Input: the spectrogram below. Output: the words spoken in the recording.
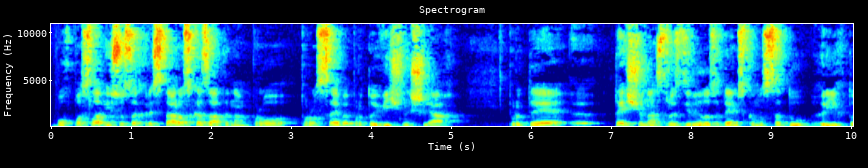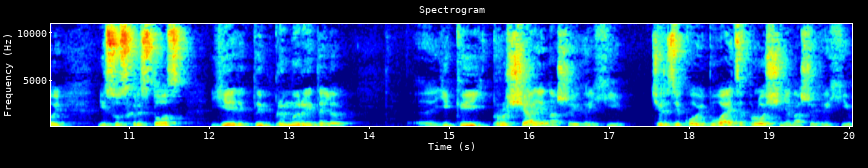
Бог послав Ісуса Христа розказати нам про, про себе, про той вічний шлях, про те, е, те, що нас розділило в Едемському саду, гріх той. Ісус Христос є тим примирителем, е, який прощає наші гріхи, через якого відбувається прощення наших гріхів.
